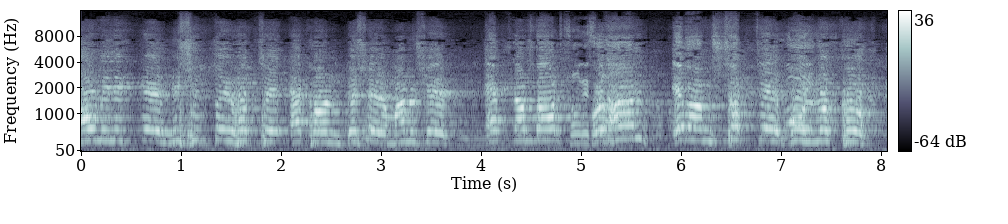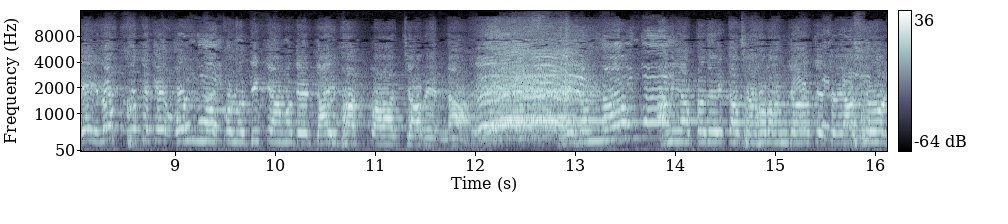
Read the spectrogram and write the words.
আওয়ামী লীগকে নিষিদ্ধই হচ্ছে এখন দেশের মানুষের এক নম্বর প্রধান এবং সবচেয়ে মূল লক্ষ্য এই লক্ষ্য থেকে অন্য কোনো দিকে আমাদের ডাইভার্ট করা যাবে না। এই জন্য আমি আপনাদের কাছে আহ্বান জানাতে চাই আসুন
